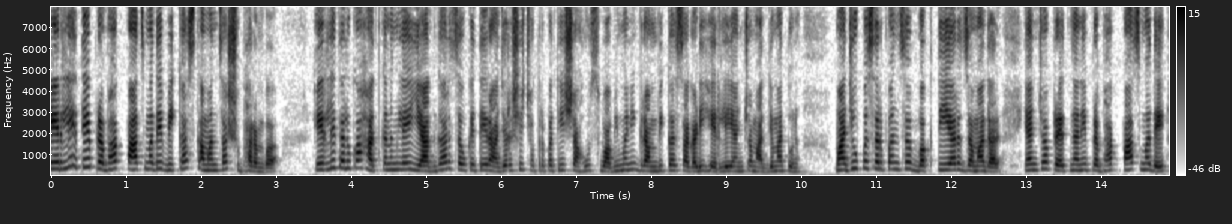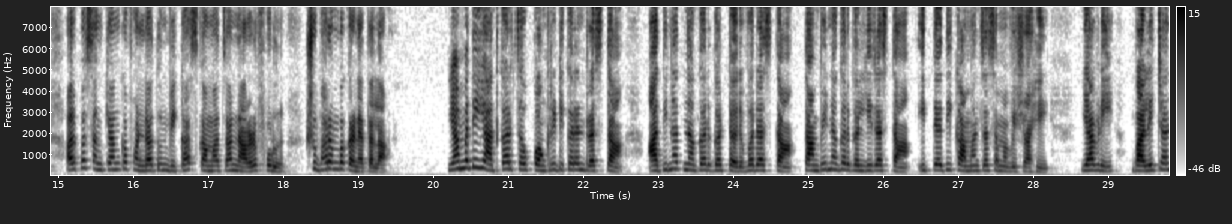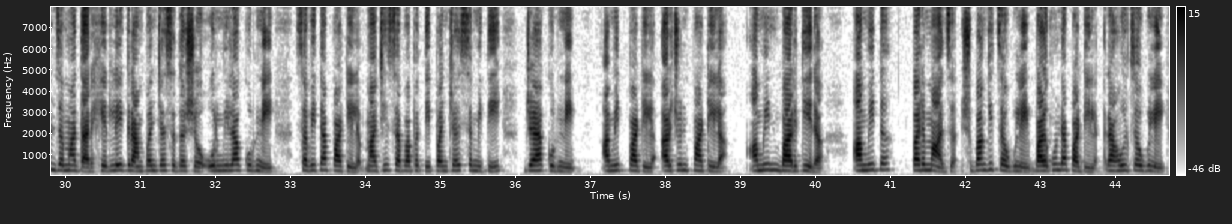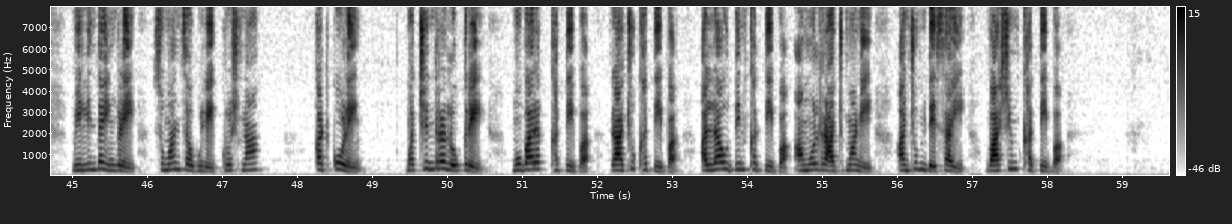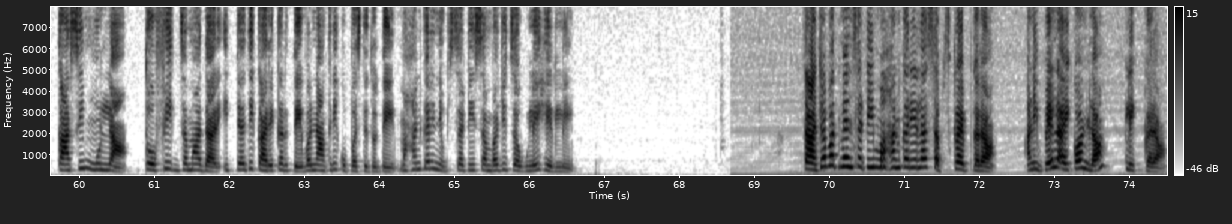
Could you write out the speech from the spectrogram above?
हेरले येथे प्रभाग पाच मध्ये विकास कामांचा शुभारंभ. हेरले तालुका हातकणंगले यादगार चौक येथे राजर्षी छत्रपती शाहू स्वाभिमानी ग्रामविकास आघाडी हेरले यांच्या माध्यमातून माजी उपसरपंच बख्तियार जमादार यांच्या प्रयत्नाने प्रभाग पाच मध्ये अल्पसंख्याक फंडातून विकास कामाचा नारळ फोडून शुभारंभ करण्यात आला. यामध्ये यादगार चौक कॉन्क्रिटीकरण रस्ता आदिनाथ नगर गटर व रस्ता तांबेनगर गल्ली रस्ता इत्यादी कामांचा समावेश आहे. यावेळी बालेचान जमादार हिरले ग्रामपंचायत सदस्य उर्मिला कुर्णे सविता पाटील माजी सभापती पंचायत समिती जया कुर्णे अमित पाटील अर्जुन पाटील अमीन बारगीर अमित परमाज शुभांगी चौगुले बाळगुंडा पाटील राहुल चौगुले मिलिंद इंगळे सुमन चौगुले कृष्णा कटकोळे मच्छिंद्र लोकरे मुबारक खतीब राजू खतीब अल्लाउद्दीन खतीब अमोल राजमाणे अंजुम देसाई वाशिम खतीब कासिम मुल्ला तोफिक जमादार इत्यादी कार्यकर्ते व नागरिक उपस्थित होते. महानकरी न्यूजसाठी संभाजी चौगुले हेरले. ताज्या बातम्यांसाठी महानकरीला सबस्क्राईब करा आणि बेल आयकॉनला क्लिक करा.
